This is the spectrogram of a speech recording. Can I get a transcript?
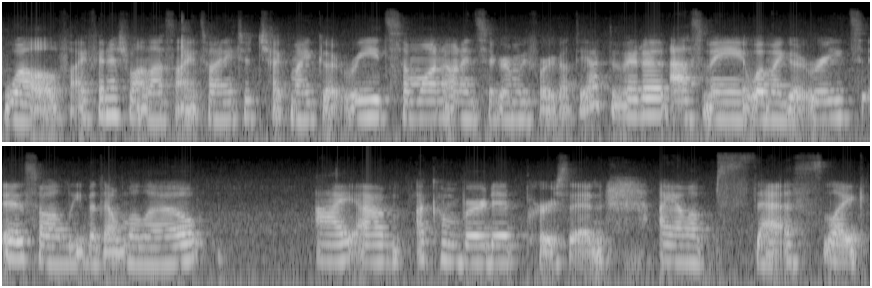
12. I finished one last night, so I need to check my Goodreads. Someone on Instagram before I got deactivated asked me what my Goodreads is, so I'll leave it down below. I am a converted person. I am obsessed. Like,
